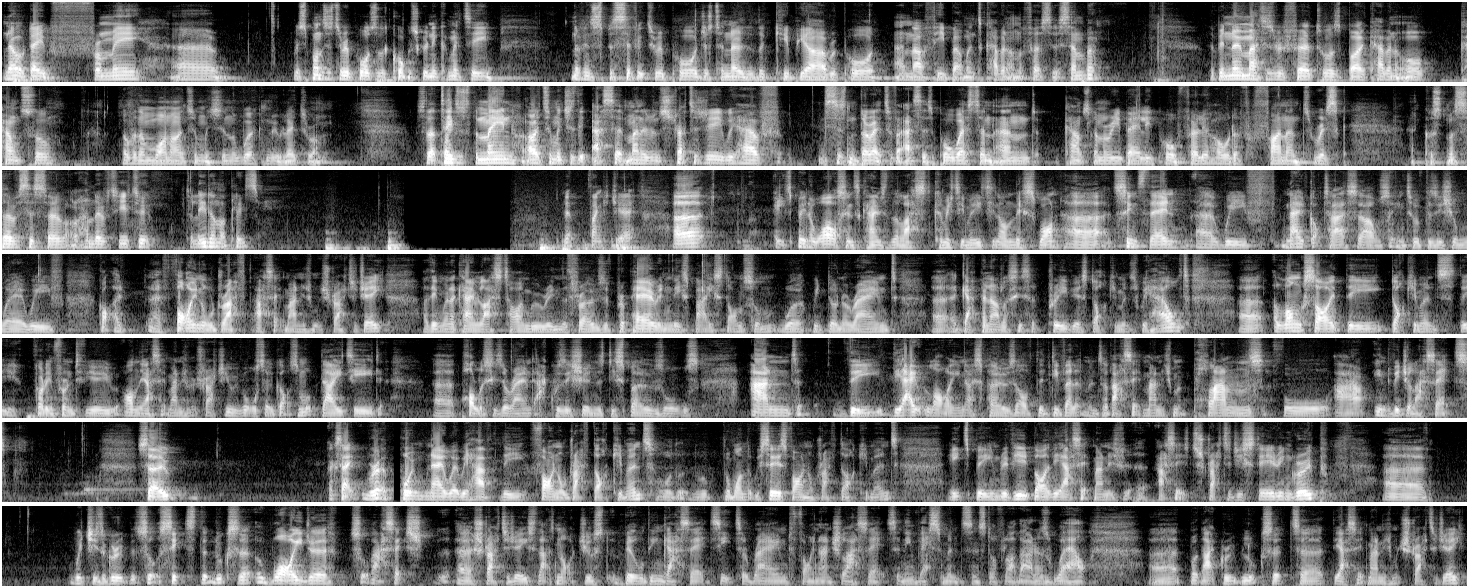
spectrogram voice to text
no update from me. Uh, responses to reports of the Corporate Scrutiny Committee. Nothing specific to report, just to note that the QPR report and our feedback went to Cabinet on the 1st of December. There have been no matters referred to us by Cabinet or council other than one item which is in the working group later on. So that takes us to the main item which is the asset management strategy. We have Assistant Director for Assets Paul Weston and Councillor Marie Bailey, Portfolio Holder for Finance, Risk and Customer Services. So I'll hand over to you two to lead on that please. Yep, thank you Chair. Uh, It's been a while since came to the last committee meeting on this one. Uh, since then, uh, we've now got ourselves into a position where we've got a, a final draft asset management strategy. I think when I came last time, we were in the throes of preparing this based on some work we'd done around uh, a gap analysis of previous documents we held. Uh, alongside the documents that you've got in front of you on the asset management strategy, we've also got some updated uh, policies around acquisitions, disposals, and the, the outline, I suppose, of the development of asset management plans for our individual assets. So, like I say, we're at a point now where we have the final draft document, or the, the one that we see as final draft document. It's been reviewed by the Asset, manager Asset Strategy Steering Group. Uh, which is a group that sort of sits that looks at a wider sort of asset uh, strategy so that's not just building assets it's around financial assets and investments and stuff like that as well uh, but that group looks at uh, the asset management strategy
